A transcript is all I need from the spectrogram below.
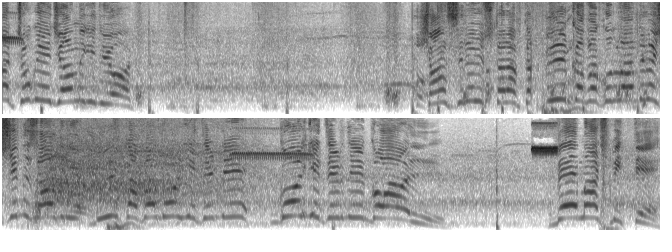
Maç çok heyecanlı gidiyor. Şansını üst tarafta büyük kafa kullandı ve şimdi saldırıyor. Büyük kafa gol getirdi. Gol getirdi. Gol. Ve maç bitti.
